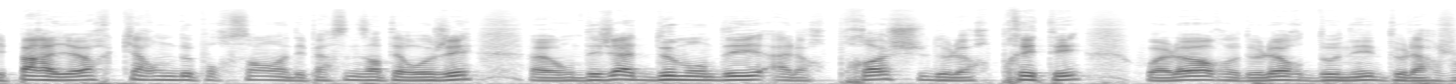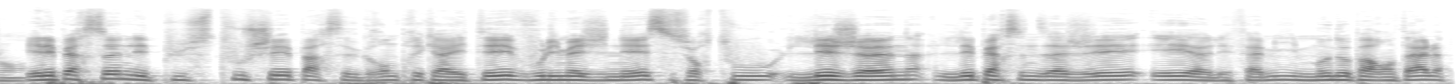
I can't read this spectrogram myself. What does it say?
Et par ailleurs, 42% des personnes interrogées ont déjà demandé à leurs proches de leur prêter ou alors de leur donner de l'argent. Et les personnes les plus touchées par cette grande précarité vous l'imaginez, c'est surtout les jeunes, les personnes âgées et euh, les familles monoparentales,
